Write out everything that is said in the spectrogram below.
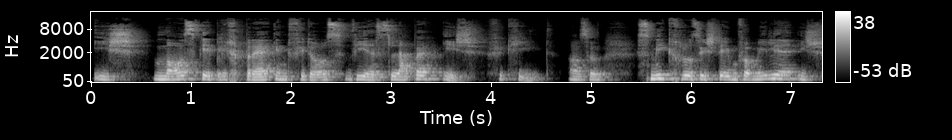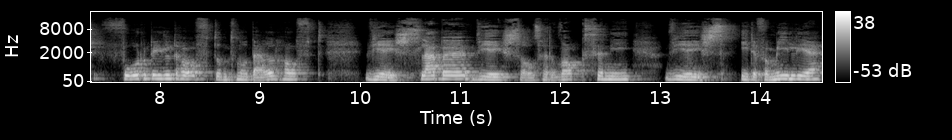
ist maßgeblich prägend für das, wie das Leben ist für Kind. Also das Mikrosystem Familie ist vorbildhaft und modellhaft. Wie ist das Leben? Wie ist es als Erwachsene? Wie ist es in der Familie?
